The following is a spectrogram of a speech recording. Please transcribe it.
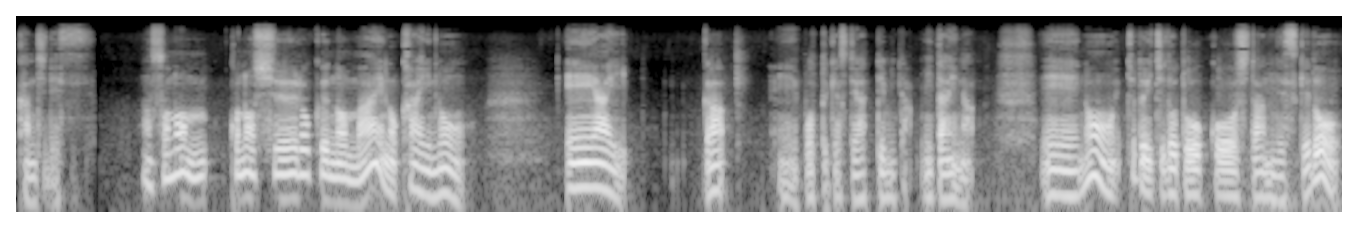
感じです。まその、この収録の前の回の AI が、えーポッドキャストやってみた、みたいなえのちょっと一度投稿したんですけど、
